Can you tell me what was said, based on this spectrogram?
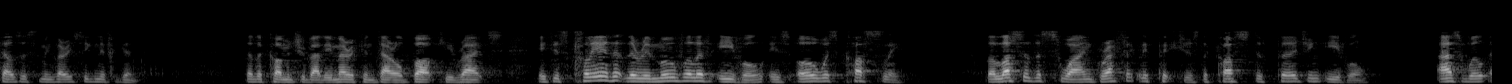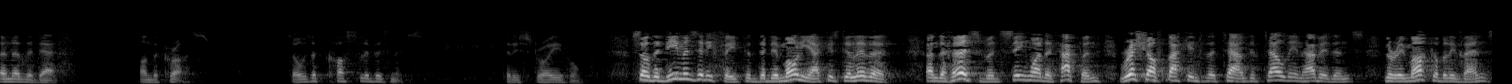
tells us something very significant. Another commentary by the American Darrell Bock, he writes, It is clear that the removal of evil is always costly. The loss of the swine graphically pictures the cost of purging evil, as will another death on the cross. So it was a costly business to destroy evil. So the demons are defeated, the demoniac is delivered, and the herdsmen, seeing what had happened, rush off back into the town to tell the inhabitants the remarkable events,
